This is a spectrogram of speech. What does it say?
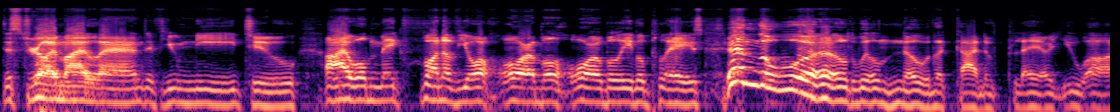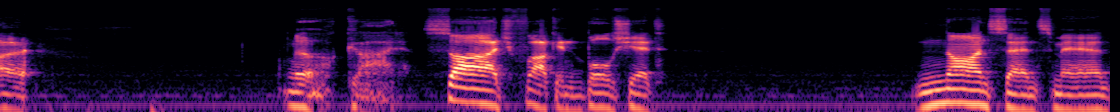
Destroy my land if you need to. I will make fun of your horrible, horrible evil plays, and the world will know the kind of player you are. Oh, God. Such fucking bullshit. Nonsense, man.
